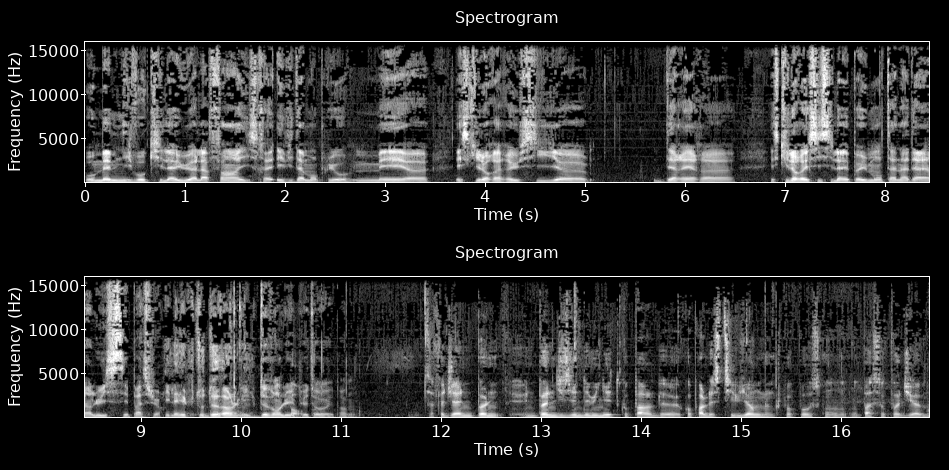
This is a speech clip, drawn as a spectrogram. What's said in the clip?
au même niveau qu'il a eu à la fin, il serait évidemment plus haut. Mais euh, est-ce qu'il aurait réussi euh, derrière euh, Est-ce qu'il aurait réussi s'il n'avait pas eu Montana derrière lui? C'est pas sûr. Il allait plutôt devant lui. Devant lui Bon. plutôt, ouais, pardon. Ça fait déjà une bonne, une bonne dizaine de minutes qu'on parle de, qu'on parle de Steve Young, donc je propose qu'on on passe au podium.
